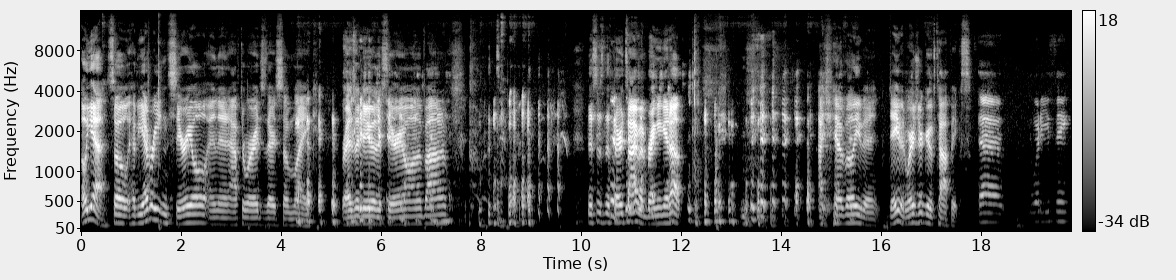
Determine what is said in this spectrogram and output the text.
Oh yeah. So, have you ever eaten cereal and then afterwards there's some like residue of the cereal on the bottom? this is the third time I'm bringing it up. I can't believe it. David, where's your goof topics? Uh, what do you think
